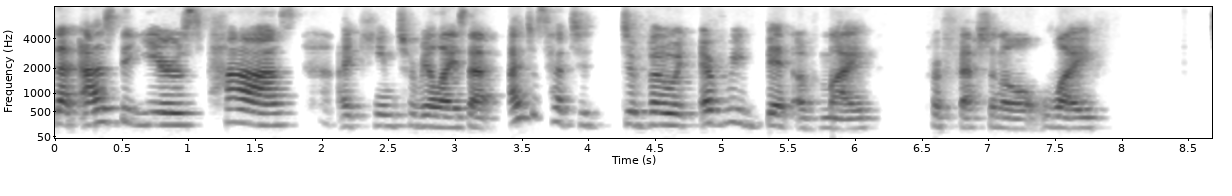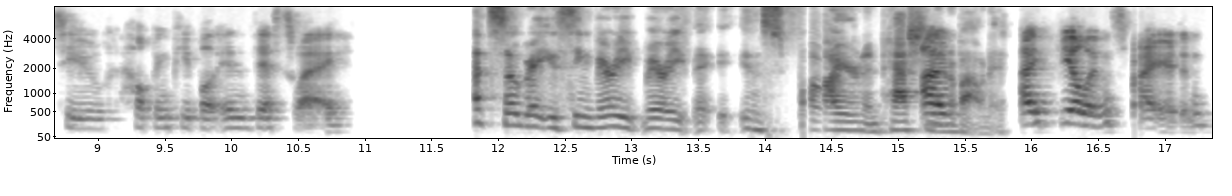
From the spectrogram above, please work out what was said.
that as the years passed, I came to realize that I just had to devote every bit of my professional life to helping people in this way. That's so great. You seem very, very uh, inspired and passionate I, about it. I feel inspired and,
